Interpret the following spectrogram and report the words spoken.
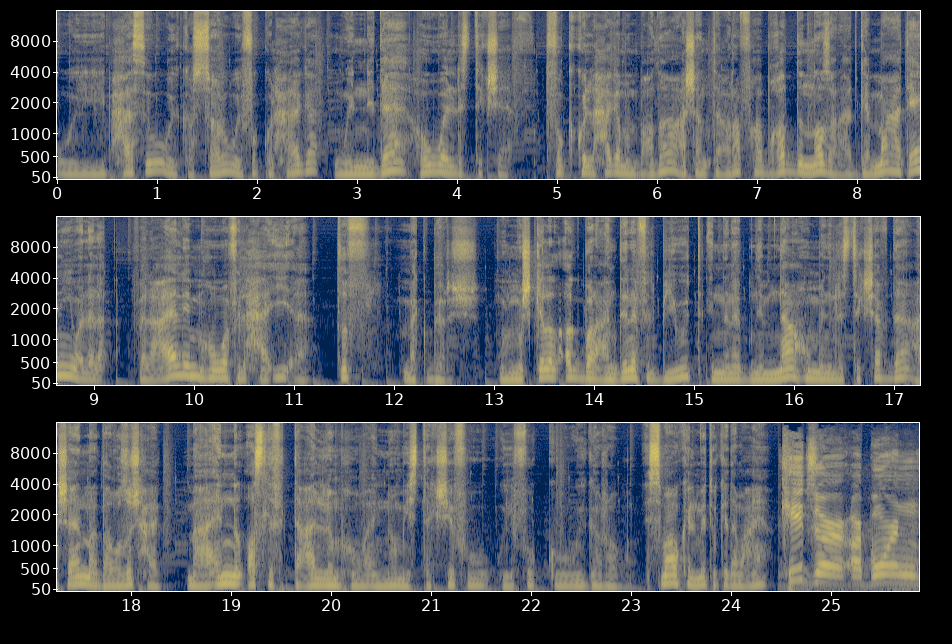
ويبحثوا ويكسروا ويفكوا الحاجة وإن ده هو الاستكشاف. تفك كل حاجة من بعضها عشان تعرفها بغض النظر هتجمعها تاني ولا لأ. فالعالم هو في الحقيقة طفل. ما كبرش والمشكلة الأكبر عندنا في البيوت إننا بنمنعهم من الاستكشاف ده عشان ما يبوظوش حاجة مع إن الأصل في التعلم هو إنهم يستكشفوا ويفكوا ويجربوا اسمعوا كلمته كده معايا Kids are, are born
